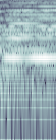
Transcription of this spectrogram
Amen.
